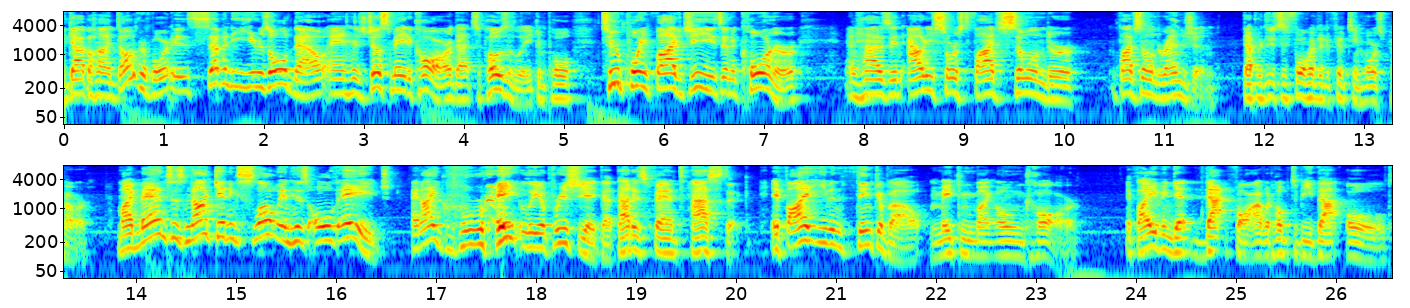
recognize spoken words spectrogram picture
the guy behind Donkervoort is 70 years old now and has just made a car that supposedly can pull 2.5 Gs in a corner and has an Audi sourced five cylinder five cylinder engine that produces 415 horsepower. My man's is not getting slow in his old age, and I greatly appreciate that. That is fantastic. If I even think about making my own car, if I even get that far, I would hope to be that old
